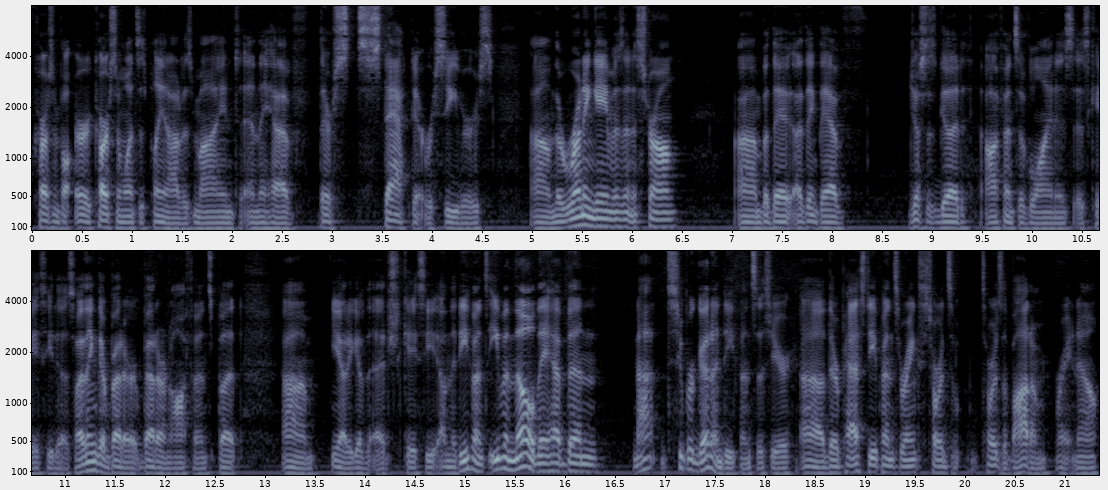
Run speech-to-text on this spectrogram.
Carson Paul, or Carson Wentz is playing out of his mind, and they have they're stacked at receivers. Um, their running game isn't as strong, um, but they I think they have just as good offensive line as, as KC does. So I think they're better better on offense, but um, you got to give the edge to KC on the defense, even though they have been not super good on defense this year. Uh, their pass defense ranks towards towards the bottom right now.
